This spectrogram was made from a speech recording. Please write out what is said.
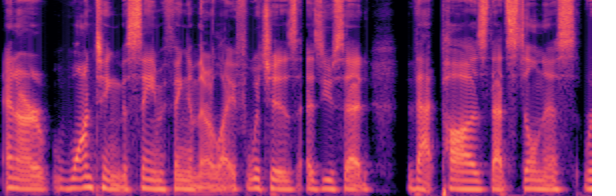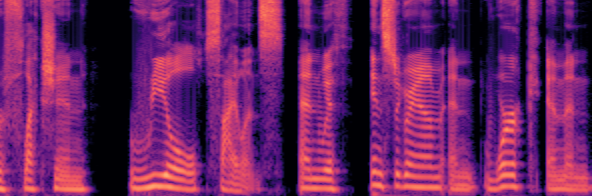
and are wanting the same thing in their life, which is, as you said, that pause, that stillness, reflection, real silence. And with Instagram and work, and then,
